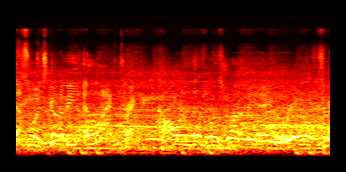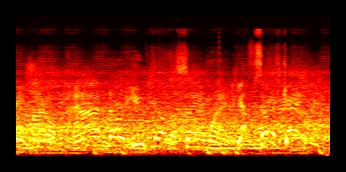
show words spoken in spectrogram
This one's going to be electric. Colin. this one's going to be a real treat, Michael, and I know you feel the same way. Yep, so does Kane.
